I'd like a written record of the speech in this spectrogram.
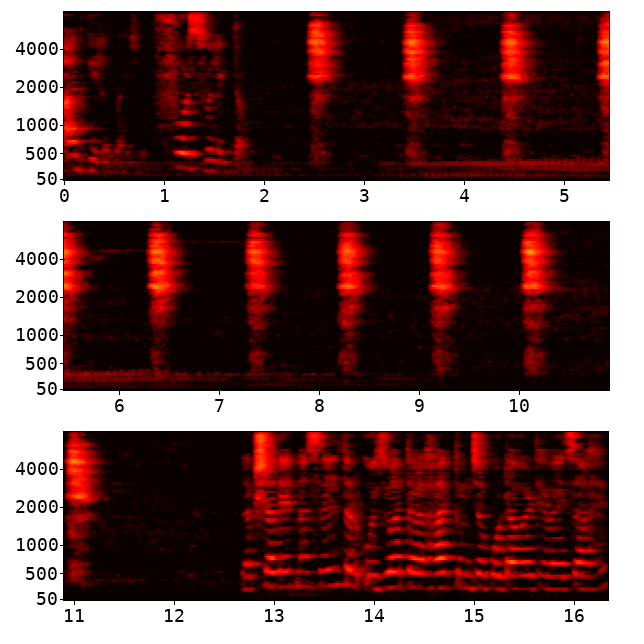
आत गेलं पाहिजे. फोर्सफुल एकदम. लक्षात येत नसेल तर उजवा तळहात तुमच्या पोटावर ठेवायचा आहे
